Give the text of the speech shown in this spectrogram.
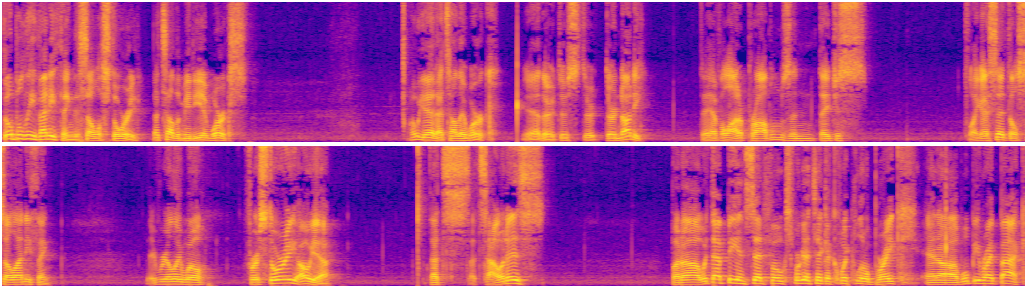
they'll believe anything to sell a story. That's how the media works. Oh yeah, that's how they work. Yeah, they're just they're they're nutty. They have a lot of problems, and they just, like I said, they'll sell anything. They really will for a story. Oh yeah, that's that's how it is. But uh, with that being said, folks, we're gonna take a quick little break, and uh, we'll be right back.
